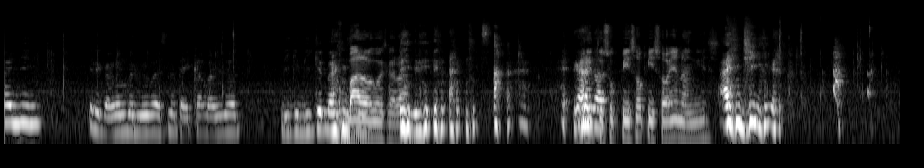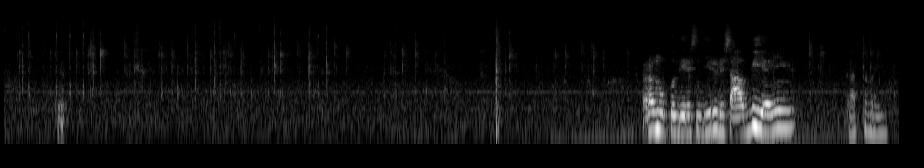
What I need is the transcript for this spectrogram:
anjing. Jadi kangen gua dulu pas lu TK banget dikit-dikit nangis. Kebal gua sekarang. Dikit-dikit nangis. Sekarang Jadi kalau tusuk pisau pisaunya nangis. Anjing. Sekarang mukul diri sendiri udah sabi ya ini kata lagi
